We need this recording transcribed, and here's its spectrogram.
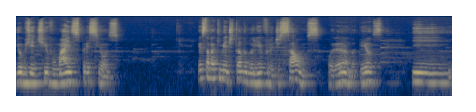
e objetivo mais precioso. Eu estava aqui meditando no livro de Salmos, orando a Deus, e,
